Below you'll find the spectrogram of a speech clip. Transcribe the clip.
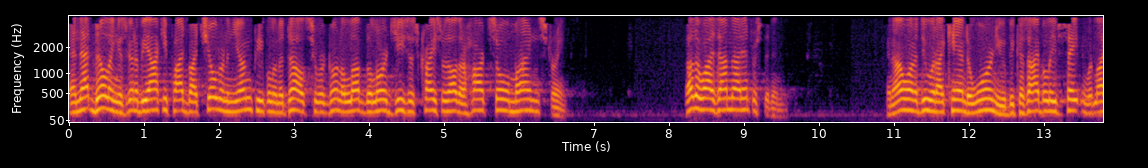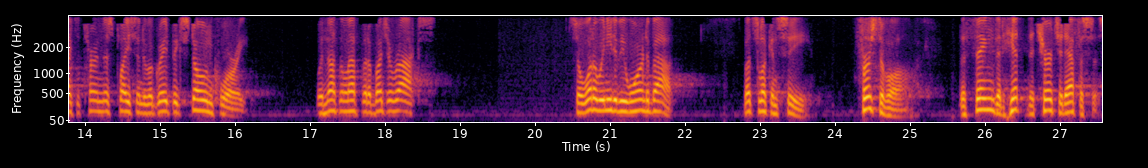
And that building is going to be occupied by children and young people and adults who are going to love the Lord Jesus Christ with all their heart, soul, mind, and strength. Otherwise, I'm not interested in it. And I want to do what I can to warn you because I believe Satan would like to turn this place into a great big stone quarry with nothing left but a bunch of rocks. So what do we need to be warned about? Let's look and see. First of all, the thing that hit the church at Ephesus,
